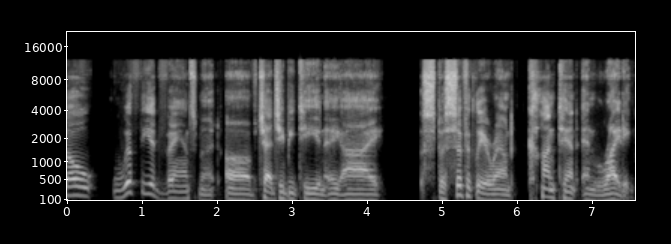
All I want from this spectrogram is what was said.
So, with the advancement of ChatGPT and AI, specifically around content and writing,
